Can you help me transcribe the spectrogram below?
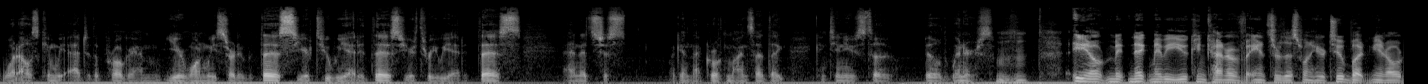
what else can we add to the program? Year one, we started with this. Year two, we added this. Year three, we added this. And it's just, again, that growth mindset that continues to build winners. Mm-hmm. you know, Nick, maybe you can kind of answer this one here too. But you know,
